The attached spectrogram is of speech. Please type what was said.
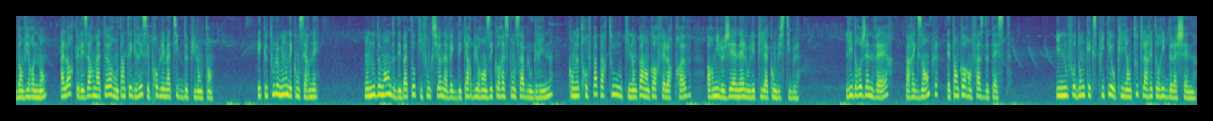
d'environnement, alors que les armateurs ont intégré ces problématiques depuis longtemps. Et que tout le monde est concerné. On nous demande des bateaux qui fonctionnent avec des carburants éco-responsables ou green, qu'on ne trouve pas partout ou qui n'ont pas encore fait leurs preuves, hormis le GNL ou les piles à combustible. L'hydrogène vert, par exemple, est encore en phase de test. Il nous faut donc expliquer aux clients toute la rhétorique de la chaîne.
